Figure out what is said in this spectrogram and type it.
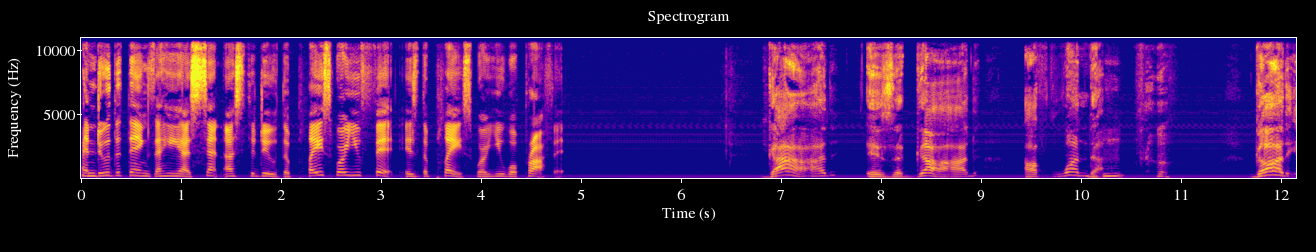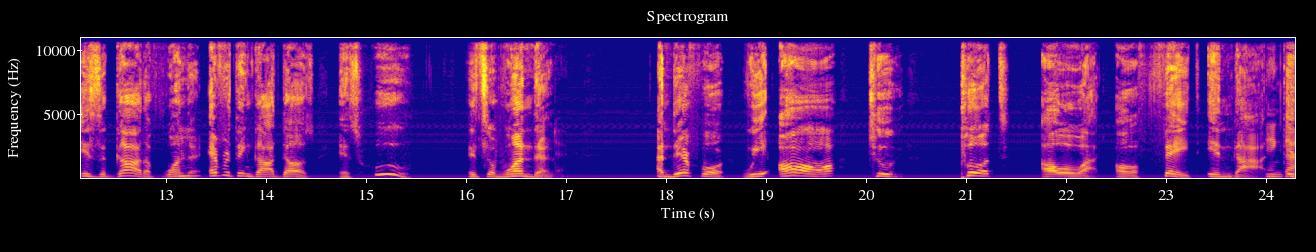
and do the things that he has sent us to do. The place where you fit is the place where you will profit. God is a God of wonder. Mm-hmm. God is a God of wonder. Mm-hmm. Everything God does is who? It's a wonder. wonder. And therefore, we are to put our what? Our faith in God. In, God.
